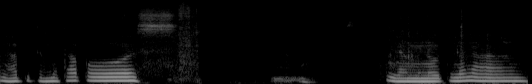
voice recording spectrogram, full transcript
Malapit na matapos. Ilang minuto na lang.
